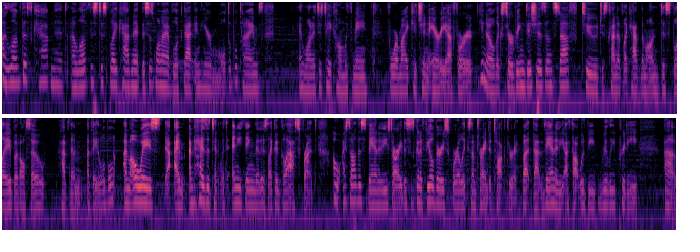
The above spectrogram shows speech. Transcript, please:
I love this cabinet. I love this display cabinet. This is one I have looked at in here multiple times and wanted to take home with me for my kitchen area for, you know, like serving dishes and stuff to just kind of like have them on display, but also have them available. I'm always I'm, I'm hesitant with anything that is like a glass front. Oh, I saw this vanity. Sorry, this is going to feel very squirrely because I'm trying to talk through it. But that vanity I thought would be really pretty, uh,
